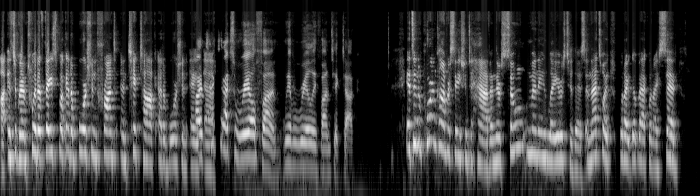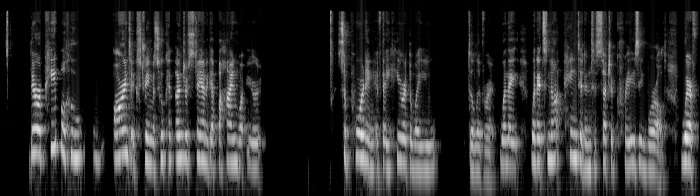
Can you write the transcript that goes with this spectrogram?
uh, Instagram, Twitter, Facebook at Abortion Front, and TikTok at Abortion AF. Our. TikTok's real fun. We have a really fun TikTok. It's an important conversation to have, and there's so many layers to this. And that's why when I go back, when I said there are people who aren't extremists who can understand and get behind what you're supporting if they hear it the way you deliver it. When they when it's not painted into such a crazy world where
